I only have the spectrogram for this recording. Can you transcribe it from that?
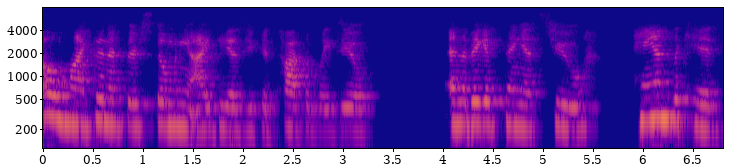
Oh my goodness, there's so many ideas you could possibly do. And the biggest thing is to hand the kids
